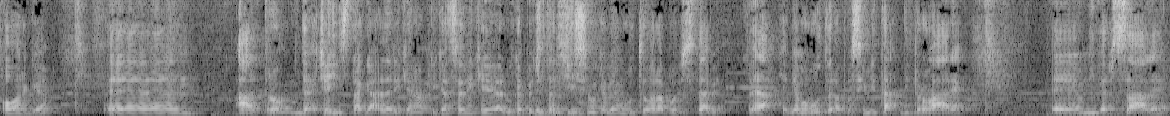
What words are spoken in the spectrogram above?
chiocciolaeasyapple.org eh, altro, c'è Insta Gallery che è un'applicazione che a Luca piace tantissimo che abbiamo avuto la possibilità, eh, che abbiamo avuto la possibilità di provare. È universale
